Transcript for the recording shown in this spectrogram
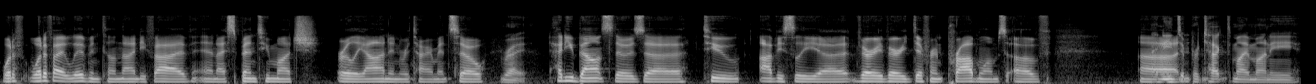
what if what if I live until 95 and I spend too much early on in retirement? So right. how do you balance those uh, two obviously uh, very very different problems of uh, I need to protect my money,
